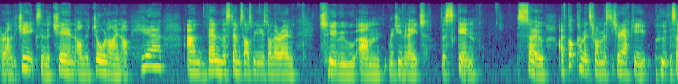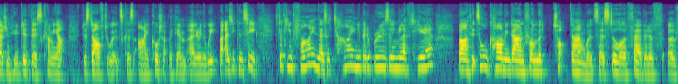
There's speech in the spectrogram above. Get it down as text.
around the cheeks, in the chin, on the jawline up here, and then the stem cells were used on their own to um, rejuvenate the skin. So I've got comments from Mr. Tiryaki, who the surgeon who did this, coming up just afterwards because I caught up with him earlier in the week. But as you can see, it's looking fine. There's a tiny bit of bruising left here, but it's all calming down from the top downwards. There's still a fair bit of, of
